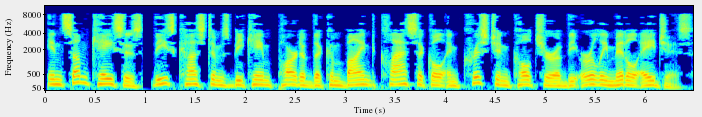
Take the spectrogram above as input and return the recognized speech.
In some cases, these customs became part of the combined classical and Christian culture of the early Middle Ages.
